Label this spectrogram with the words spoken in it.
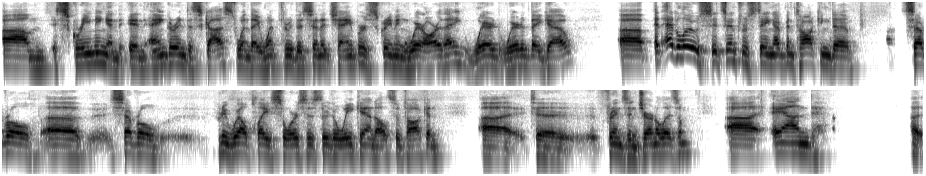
um, screaming in, in anger and disgust when they went through the Senate chambers, screaming, "Where are they? Where where did they go?" Uh, and Ed Luce, it's interesting. I've been talking to several uh, several pretty well placed sources through the weekend, also talking uh, to friends in journalism. Uh, and uh,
